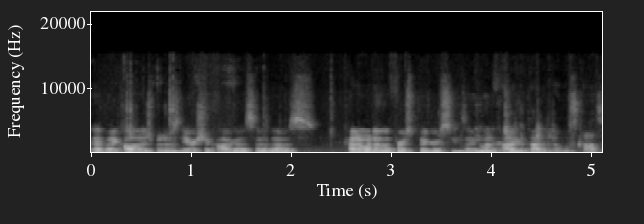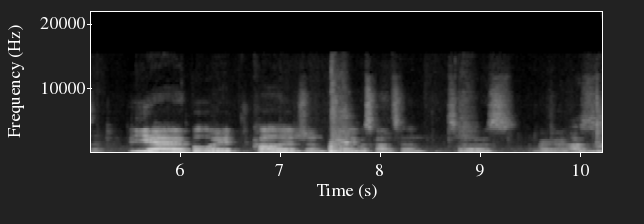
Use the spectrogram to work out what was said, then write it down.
at my college, but it was near Chicago, so that was kind of one of the first bigger scenes I You went to college, to. college in Wisconsin. Yeah, Beloit College in Beloit, Wisconsin. So that was where I was.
